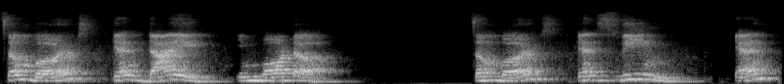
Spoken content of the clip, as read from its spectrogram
Some birds can dive in water. Some birds can swim, can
